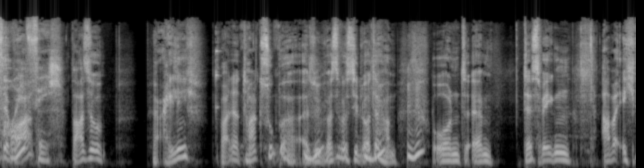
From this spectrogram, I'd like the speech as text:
13. war, häufig. war so, ja eigentlich war der Tag super. Also Mhm. ich weiß nicht, was die Leute haben. Und ähm, deswegen, aber ich,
